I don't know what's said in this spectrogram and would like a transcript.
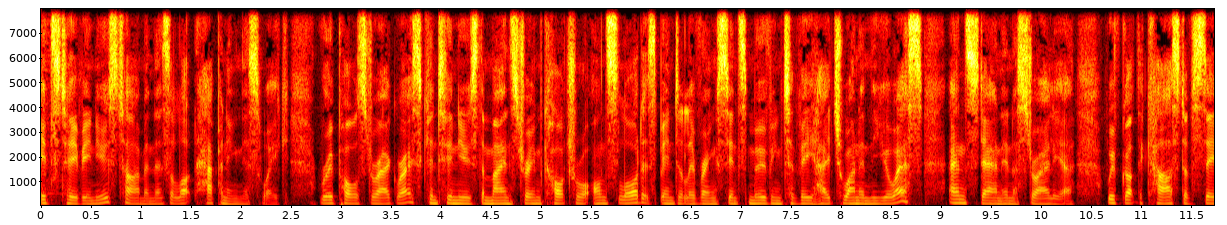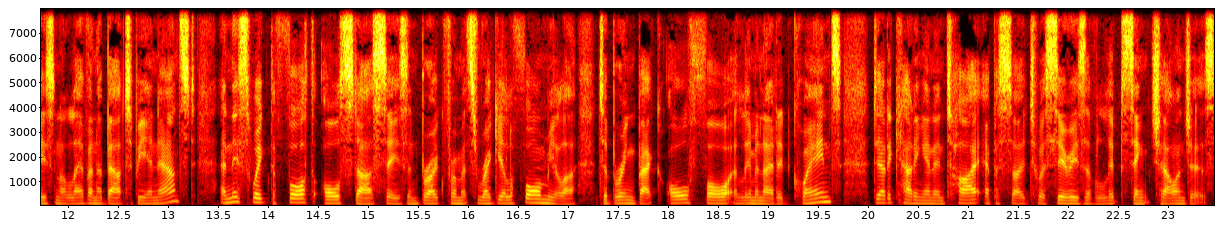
It's TV news time, and there's a lot happening this week. RuPaul's Drag Race continues the mainstream cultural onslaught it's been delivering since moving to VH1 in the US and Stan in Australia. We've got the cast of season 11 about to be announced, and this week the fourth All Star season broke from its regular formula to bring back all four eliminated queens, dedicating an entire episode to a series of lip sync challenges.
